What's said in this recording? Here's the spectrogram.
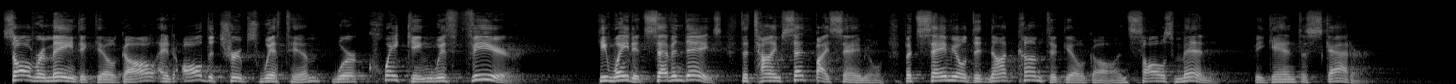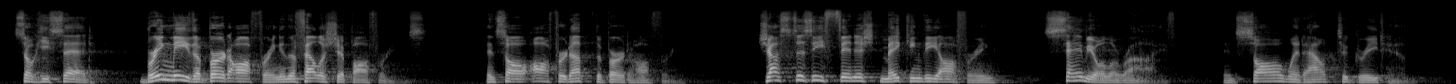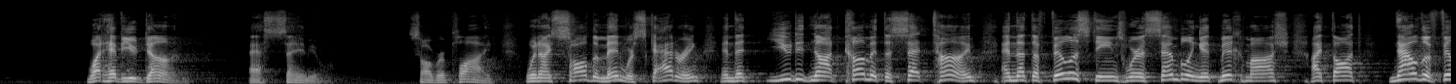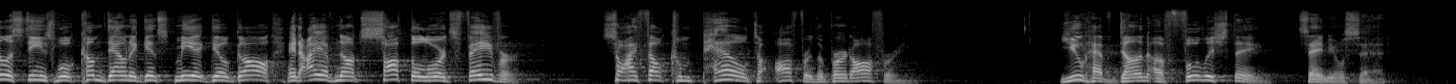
Saul remained at Gilgal, and all the troops with him were quaking with fear. He waited seven days, the time set by Samuel, but Samuel did not come to Gilgal, and Saul's men began to scatter. So he said, Bring me the burnt offering and the fellowship offerings. And Saul offered up the burnt offering. Just as he finished making the offering, Samuel arrived, and Saul went out to greet him. What have you done? asked Samuel. Saul replied, When I saw the men were scattering, and that you did not come at the set time, and that the Philistines were assembling at Michmash, I thought, Now the Philistines will come down against me at Gilgal, and I have not sought the Lord's favor. So I felt compelled to offer the burnt offering. You have done a foolish thing, Samuel said.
